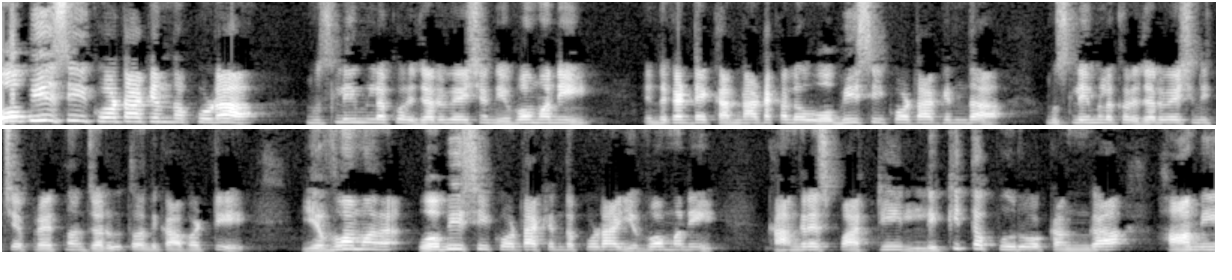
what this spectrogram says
ఓబీసీ కోటా కింద కూడా ముస్లింలకు రిజర్వేషన్ ఇవ్వమని ఎందుకంటే కర్ణాటకలో ఓబీసీ కోటా కింద ముస్లింలకు రిజర్వేషన్ ఇచ్చే ప్రయత్నం జరుగుతోంది కాబట్టి ఇవ్వమ ఓబీసీ కోటా కింద కూడా ఇవ్వమని కాంగ్రెస్ పార్టీ లిఖితపూర్వకంగా హామీ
